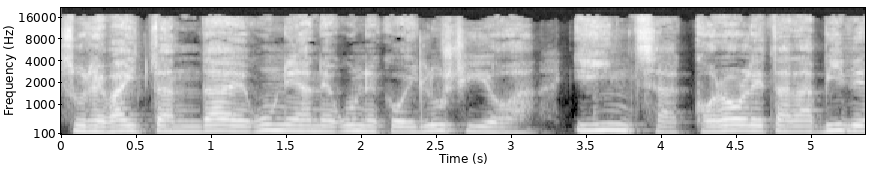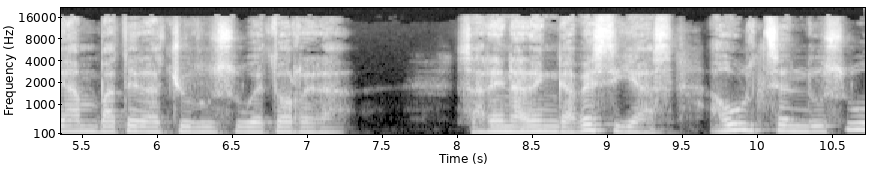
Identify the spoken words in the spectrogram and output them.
Zure baitan da egunean eguneko ilusioa, ihintza koroletara bidean bateratxu duzu etorrera. Zarenaren gabeziaz, ahultzen duzu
